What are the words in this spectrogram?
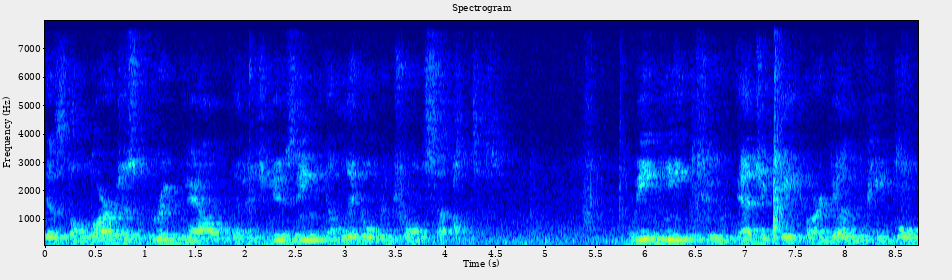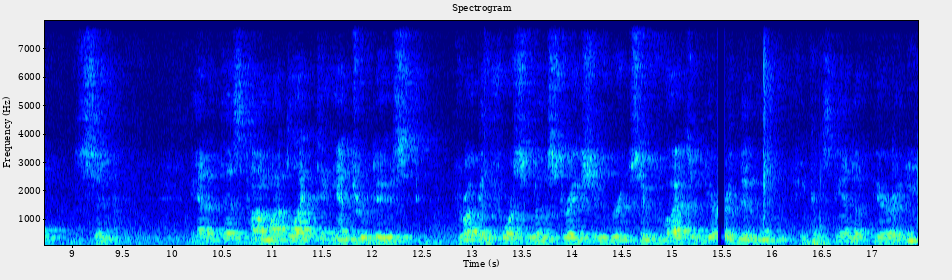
is the largest group now that is using illegal controlled substances. We need to educate our young people sooner. And at this time, I'd like to introduce Drug Enforcement Administration Group Supervisor Gary Newman, if you can stand up, Gary,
